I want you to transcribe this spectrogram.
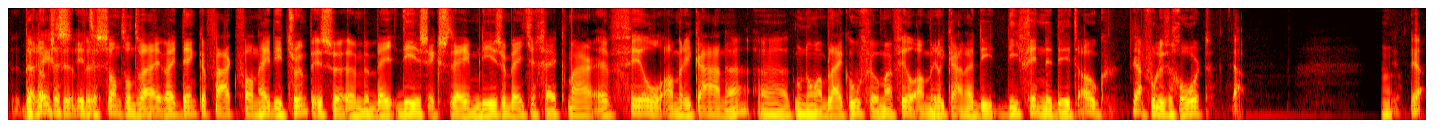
de Ja, dat is de- de- interessant, want wij, wij denken vaak van... hey, die Trump is, eh, een die is extreem, die is een beetje gek. Maar eh, veel Amerikanen, het moet nog maar blijken hoeveel... maar veel Amerikanen die, die vinden dit ook. Die voelen zich gehoord. ja,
